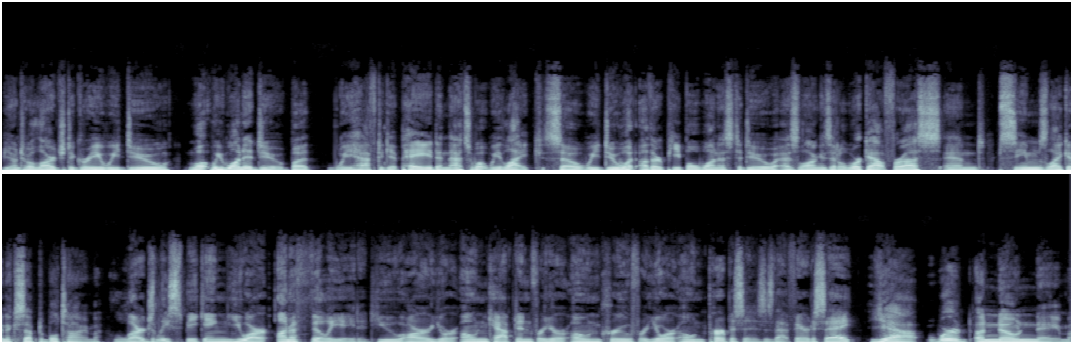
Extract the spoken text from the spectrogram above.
You know, to a large degree, we do what we want to do, but we have to get paid, and that's what we like. So we do what other people want us to do as long as it'll work out for us and seems like an acceptable time. Largely speaking, you are unaffiliated. You are your own captain for your own crew for your own purposes. Is that fair to say? Yeah, we're a known name.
